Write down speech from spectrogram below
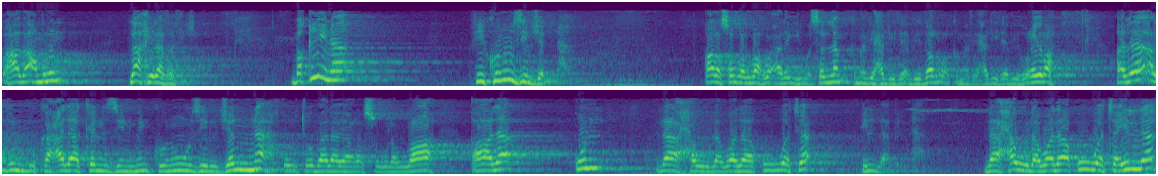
وهذا أمر لا خلاف فيه. بقينا في كنوز الجنة. قال صلى الله عليه وسلم كما في حديث أبي ذر وكما في حديث أبي هريرة ألا أدلك على كنز من كنوز الجنة؟ قلت بلى يا رسول الله. قال قل لا حول ولا قوة إلا بالله. لا حول ولا قوة إلا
